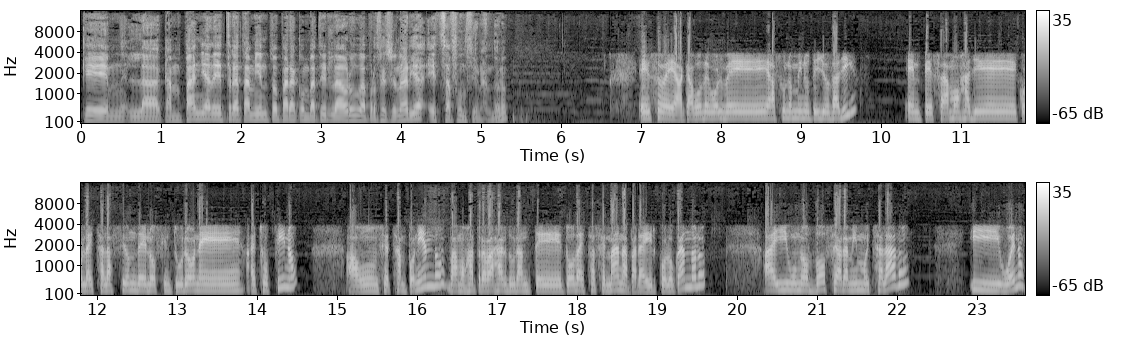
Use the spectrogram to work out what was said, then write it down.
que mm, la campaña de tratamiento para combatir la oruga procesionaria está funcionando, ¿no? Eso es, acabo de volver hace unos minutillos de allí. Empezamos ayer con la instalación de los cinturones a estos pinos aún se están poniendo. Vamos a trabajar durante toda esta semana para ir colocándolos. Hay unos 12 ahora mismo instalados. Y bueno,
